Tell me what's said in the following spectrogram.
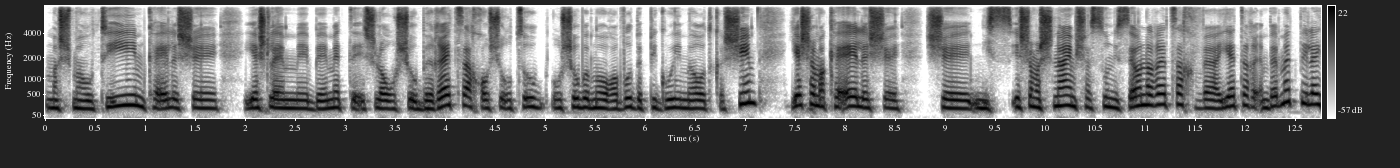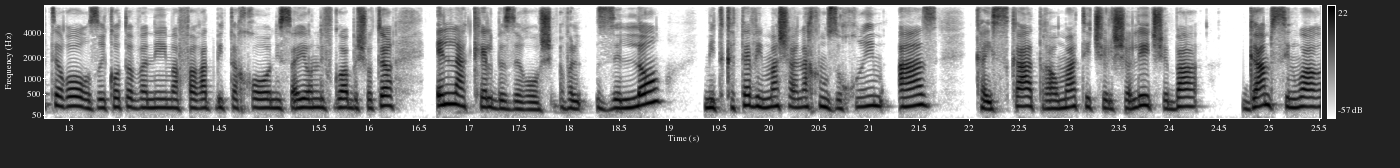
משמעותיים, כאלה שיש להם אה, באמת, אה, שלא הורשעו ברצח, או שהורשעו במעורבות בפיגועים מאוד קשים. יש שם כאלה ש... שניס, יש שם שניים שעשו ניסיון לרצח, והיתר הם באמת פעילי טרור, זריקות אבנים, הפרת ביטחון, ניסיון לפגוע בשוטר. אין להקל בזה ראש, אבל זה לא מתכתב עם מה שאנחנו זוכרים אז כעסקה הטראומטית של שליט, שבה גם סינואר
